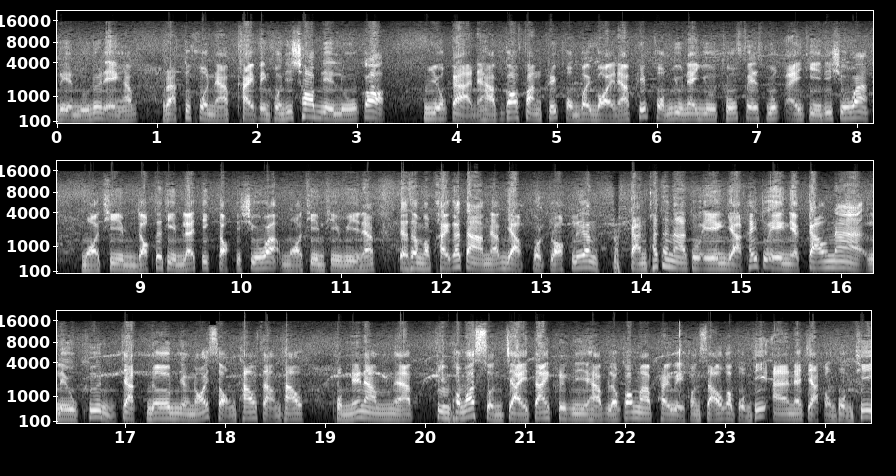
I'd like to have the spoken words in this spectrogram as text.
เรียนรู้ด้วยเองครับ รักทุกคนนะครับ ใครเป็นคนที่ชอบเรียนรู้ก็ มีโอกาสนะครับ ก็ฟังคลิปผมบ่อยๆนะ คลิปผมอยู่ใน YouTube Facebook IG ที่ชื่อว่าหมอทีมด็อกเตอร์ทีมและ TikTok ที่ชื่อว่าหมอทีมทีวีนะแต่สำหรับใครก็ตามนะครับอยากปลดล็อกเรื่องการพัฒนาตัวเอง อยากให้ตัวเองเนี่ยก้าวหน้าเร็วขึ้น จากเดิมอย่างน้อย 2 เท่า 3 เท่าผมแนะนำนะครับพิมพ์คำว่าสนใจใต้คลิปนี้ครับแล้วก็มา private consult กับผมที่อาณาจักรของผมที่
